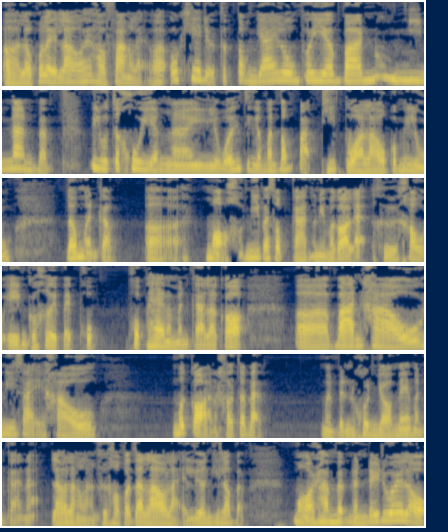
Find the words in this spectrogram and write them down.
เออเราก็เลยเล่าให้เขาฟังแหละว่าโอเค เดี๋ยวจะต้องย้ายโรงพยาบาลนู่นนี่นั่นแบบ ไม่รู้จะคุยยังไง หรือว่าจริงๆแล้วมันต้องปรับที่ตัวเราก็ไม่รู้ แล้วเหมือนกับ เออหมอเขามีประสบการณ์ตรงนี้มาก่อนแหละ คือเขาเองก็เคยไปพบพบแพทย์มาเหมือนกัน แล้วก็ เออบ้านเขานิสัยเขาเมื่อก่อนเขาจะแบบ เหมือนเป็นคนยอมแม่เหมือนกันอะแล้วหลังๆ คือเขาก็จะเล่าหลายเรื่องที่เราแบบ หมอทำแบบนั้นได้ด้วยหรอ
